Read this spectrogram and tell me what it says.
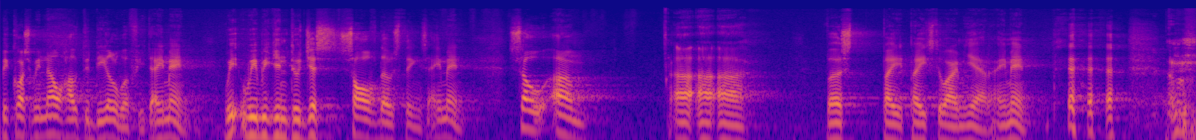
because we know how to deal with it. Amen we, we begin to just solve those things. Amen. So, um, uh, uh, uh, verse page, page two, I'm here. Amen.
